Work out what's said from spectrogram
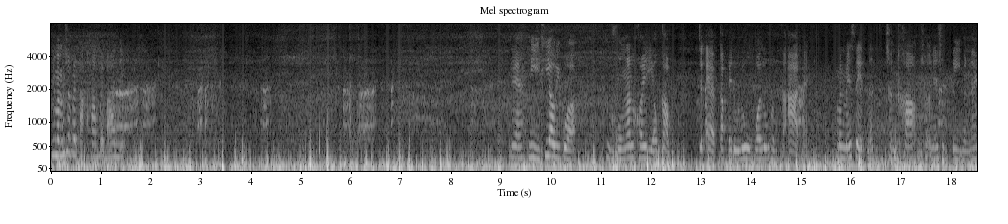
นี่มันไม่ใช่ไปทางไปบ้านเนี่ย เที่ยวดีกว่า ถึงโค้งนั่นค่อยเลี้ยวกลับ จะแอบกลับไปดูลูกว่าลูกทำสะอาดไหมมันไม่เสร็จนะ ฉันข้ามเธอเนี่ยฉันตีมันแน่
